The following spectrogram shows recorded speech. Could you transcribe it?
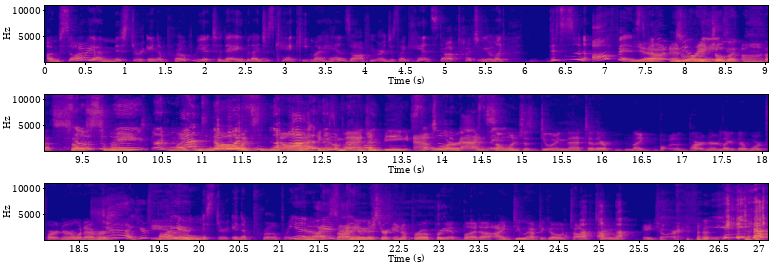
I'm sorry I'm Mr. Inappropriate today, but I just can't keep my hands off you. I just like can't stop touching you. I'm like, this is an office. Yeah, what are you and doing? Rachel's like, "Oh, that's so, So sweet." sweet. Like, I'm like, No, "No, it's not. not." Can This you imagine being at work and someone's just doing that to their like partner, like their work partner or whatever? Yeah, you're fired, Ew. Mr. Inappropriate. Yeah, Why is sorry, that your Mr. Inappropriate, but uh, I do have to go talk to HR. yeah.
